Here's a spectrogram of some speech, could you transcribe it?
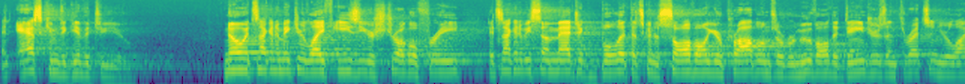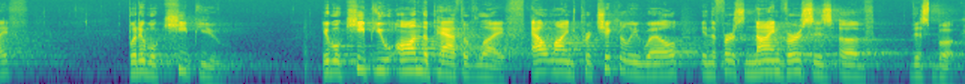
and ask Him to give it to you. No, it's not going to make your life easy or struggle free. It's not going to be some magic bullet that's going to solve all your problems or remove all the dangers and threats in your life but it will keep you. It will keep you on the path of life, outlined particularly well in the first nine verses of this book.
